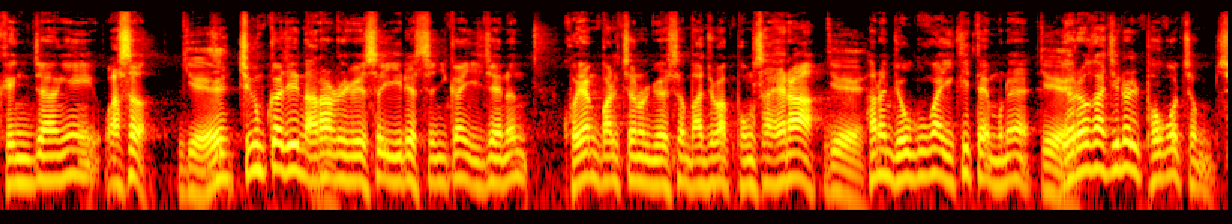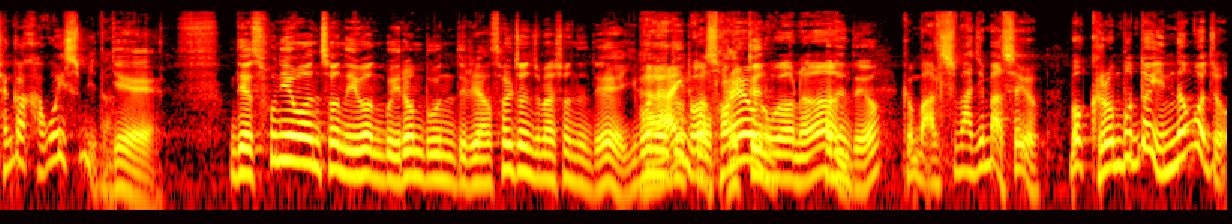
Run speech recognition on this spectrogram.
굉장히 와서 예. 지금까지 나라를 위해서 일했으니까 이제는 고향 발전을 위해서 마지막 봉사해라 예. 하는 요구가 있기 때문에 예. 여러 가지를 보고 좀 생각하고 있습니다. 예. 근데 손혜원 전 의원 뭐 이런 분들이랑 설전 좀 하셨는데 이번에도 아이, 뭐또 손혜원 의원은 하는데요. 그 말씀하지 마세요. 뭐 그런 분도 있는 거죠.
